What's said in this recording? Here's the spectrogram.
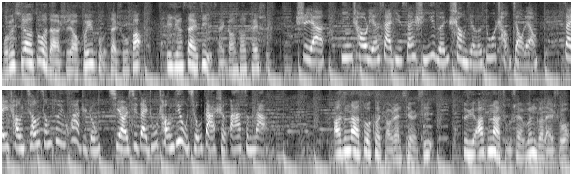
我们需要做的是要恢复再出发，毕竟赛季才刚刚开始。是呀，英超联赛第三十一轮上演了多场较量，在一场强强对话之中，切尔西在主场六球大胜阿森纳。阿森纳做客挑战切尔西，对于阿森纳主帅温格来说，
